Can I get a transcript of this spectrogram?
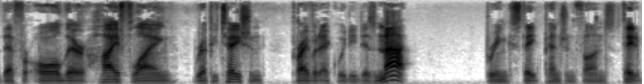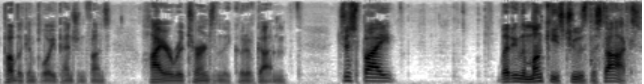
that for all their high flying reputation, private equity does not bring state pension funds, state public employee pension funds, higher returns than they could have gotten just by letting the monkeys choose the stocks.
